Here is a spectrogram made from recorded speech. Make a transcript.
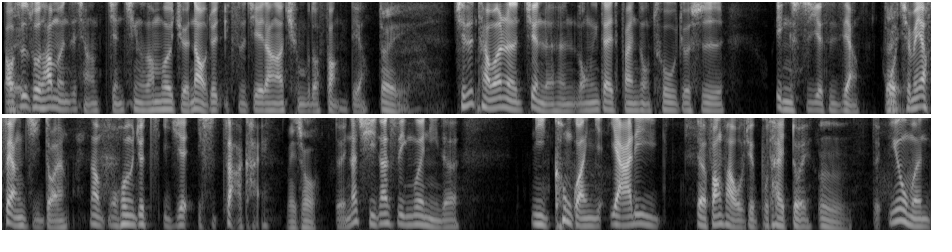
导致说他们在想减轻的时候，他们会觉得那我就直接让他全部都放掉。对，其实台湾的健人很容易在犯这种错误，就是饮食也是这样。我前面要非常极端，那我后面就直接一次炸开。没错，对，那其实那是因为你的你控管压力的方法，我觉得不太对。嗯，对，因为我们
